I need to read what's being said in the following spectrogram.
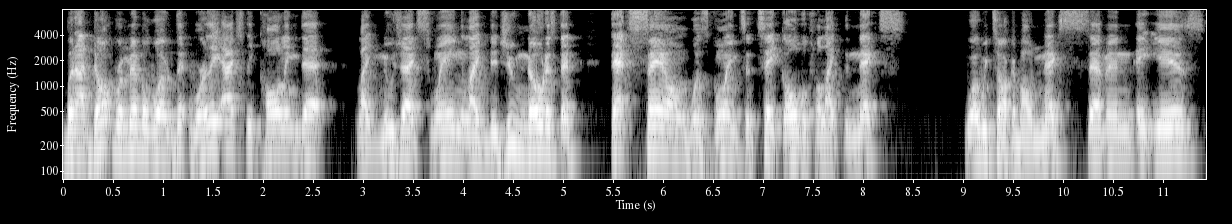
but I don't remember what they, were they actually calling that like New Jack Swing? Like, did you notice that that sound was going to take over for like the next, what we talk about, next seven, eight years?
